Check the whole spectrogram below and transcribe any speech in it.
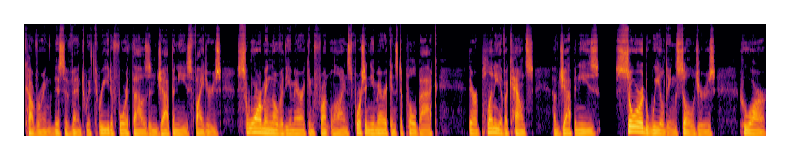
covering this event with three to 4,000 Japanese fighters swarming over the American front lines, forcing the Americans to pull back. There are plenty of accounts of Japanese sword wielding soldiers who are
